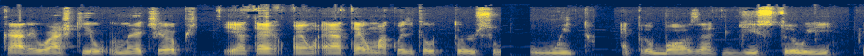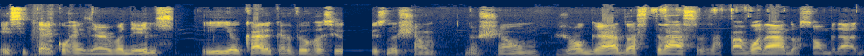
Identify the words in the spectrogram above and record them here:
Cara, eu acho que um matchup e até, é, um- é até uma coisa que eu torço muito. É pro Bosa destruir esse teco reserva deles. E eu, cara, eu quero ver o Russell no chão no chão, jogado às traças, apavorado, assombrado.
